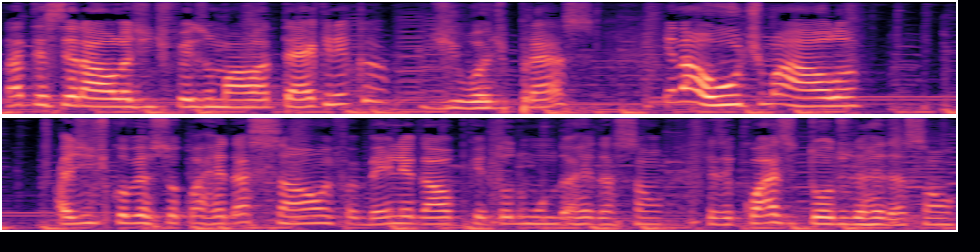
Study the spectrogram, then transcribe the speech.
Na terceira aula a gente fez uma aula técnica de WordPress e na última aula a gente conversou com a redação e foi bem legal porque todo mundo da redação, quer dizer, quase todos da redação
